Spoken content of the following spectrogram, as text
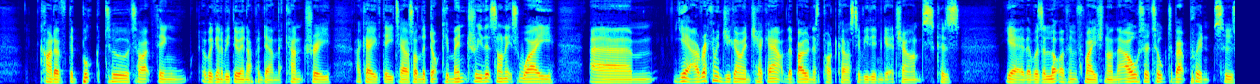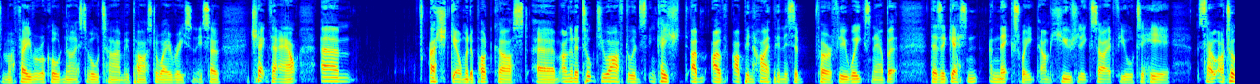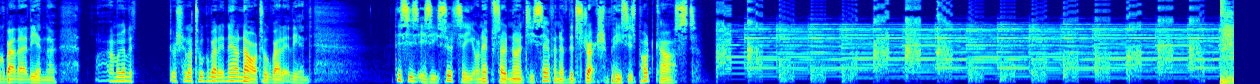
kind of the book tour type thing we're going to be doing up and down the country. I gave details on the documentary that's on its way. Um, yeah, I recommend you go and check out the bonus podcast if you didn't get a chance because yeah, there was a lot of information on that. I also talked about Prince, who's my favourite recording artist of all time, who passed away recently. So check that out. Um, I should get on with the podcast. Um, I'm going to talk to you afterwards in case you, I've, I've been hyping this for a few weeks now, but there's a guest next week that I'm hugely excited for you all to hear. So I'll talk about that at the end, though. Am I going to? Shall I talk about it now? No, I'll talk about it at the end. This is Isy Suttie on episode 97 of the Distraction Pieces podcast.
